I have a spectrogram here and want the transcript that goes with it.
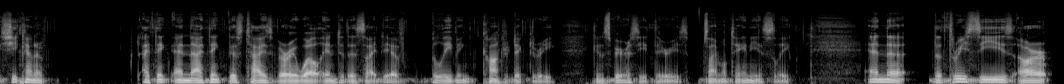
she kind of, I think, and I think this ties very well into this idea of believing contradictory conspiracy theories simultaneously. And the, the three C's are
